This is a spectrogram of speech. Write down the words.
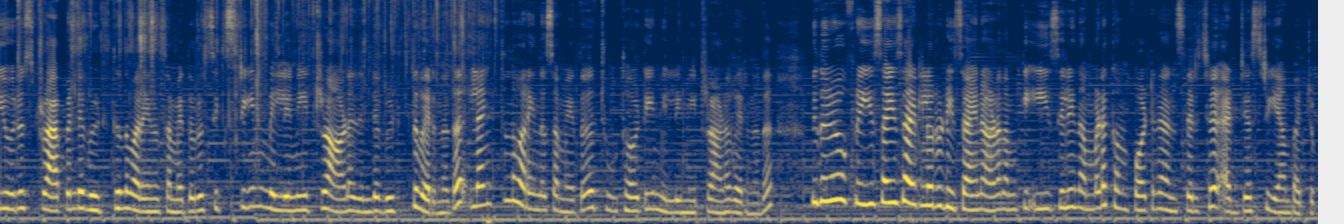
ഈ ഒരു സ്ട്രാപ്പിന്റെ വിടുത്ത് എന്ന് പറയുന്ന സമയത്ത് ഒരു സിക്സ്റ്റീൻ മില്ലിമീറ്റർ ആണ് ഇതിന്റെ വിടുത്ത് വരുന്നത്. ലെങ്ത് എന്ന് പറയുന്ന സമയത്ത് ടു തേർട്ടി മില്ലിമീറ്റർ ആണ് വരുന്നത്. ഇതൊരു ഫ്രീ സൈസ് ആയിട്ടുള്ള ഒരു ഡിസൈനാണ് നമുക്ക് ഈസിലി നമ്മുടെ കംഫർട്ടിനനുസരിച്ച് അഡ്ജസ്റ്റ് ചെയ്യാൻ പറ്റും.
